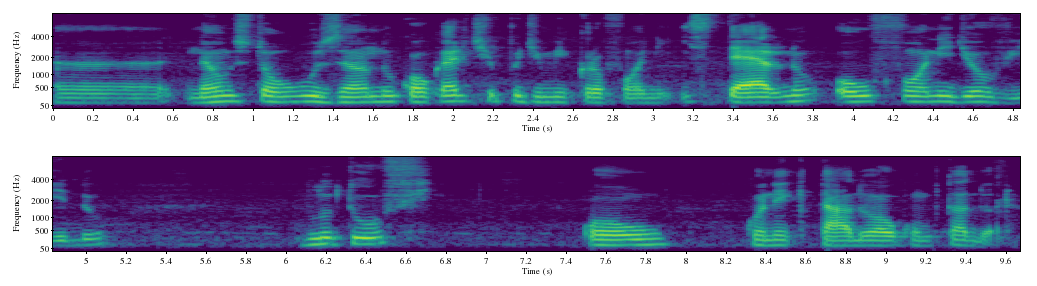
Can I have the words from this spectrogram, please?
Uh, não estou usando qualquer tipo de microfone externo ou fone de ouvido, Bluetooth ou conectado ao computador.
